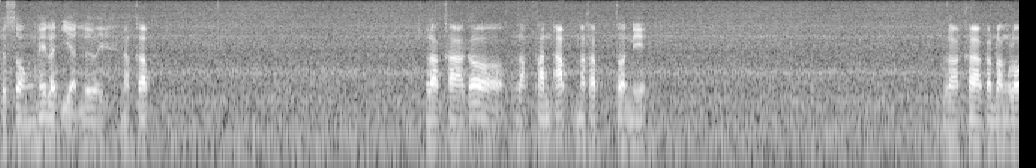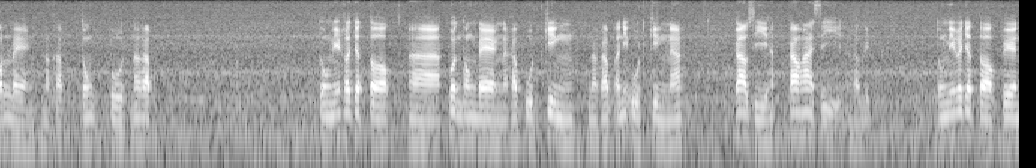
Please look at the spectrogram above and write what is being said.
จะส่องให้ละเอียดเลยนะครับ ราคาก็หลักพันอัพนะครับ ตอนนี้ ราคากำลังร้อนแรงนะครับ ตรงตูดนะครับ ตรงนี้เขาจะตอกอาก้นทองแดงนะครับ อุดกิ่งนะครับ อันนี้อุดกิ่งนะ 94 954 นะครับ ตรงนี้ก็จะตอกเป็น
